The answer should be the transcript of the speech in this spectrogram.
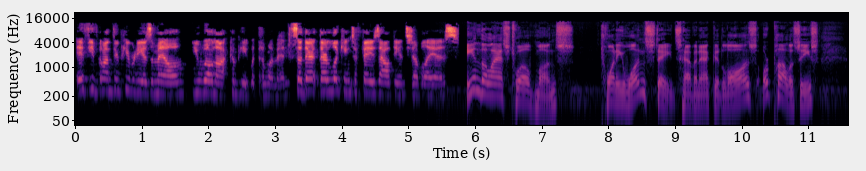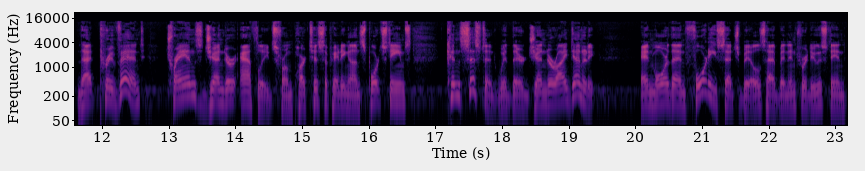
if you've gone through puberty as a male, you will not compete with the women. So they're they're looking to phase out the NCAA is. In the last 12 months, 21 states have enacted laws or policies that prevent transgender athletes from participating on sports teams consistent with their gender identity. And more than 40 such bills have been introduced in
